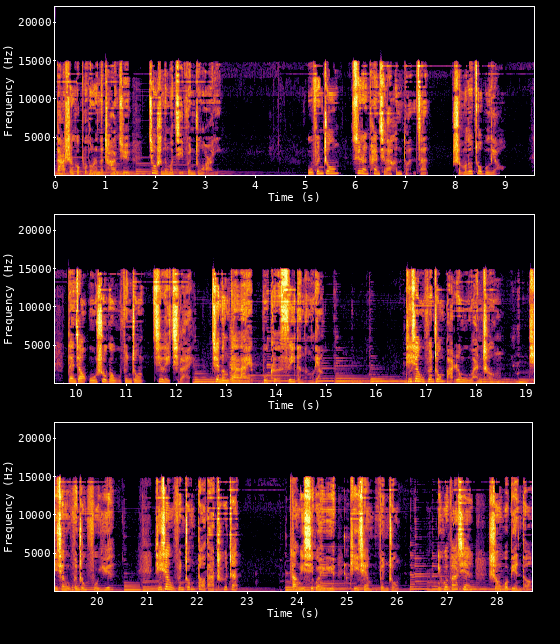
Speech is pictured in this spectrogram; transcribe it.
大神和普通人的差距就是那么几分钟而已。五分钟虽然看起来很短暂，什么都做不了，但将无数个五分钟积累起来，却能带来不可思议的能量。提前五分钟把任务完成，提前五分钟赴约。”提前五分钟到达车站。当你习惯于提前五分钟，你会发现生活变得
